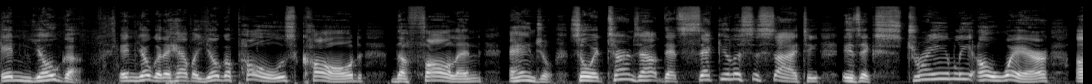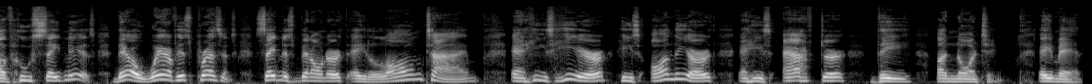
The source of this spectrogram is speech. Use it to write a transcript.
In yoga, in yoga, they have a yoga pose called the fallen angel. So it turns out that secular society is extremely aware of who Satan is. They're aware of his presence. Satan has been on earth a long time, and he's here, he's on the earth, and he's after the anointing. Amen.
